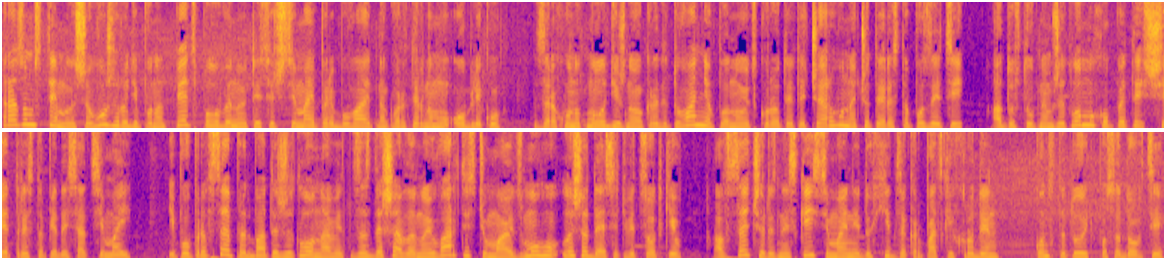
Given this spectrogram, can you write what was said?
Разом з тим, лише в Ужгороді понад 5,5 тисяч сімей перебувають на квартирному обліку. За рахунок молодіжного кредитування планують скоротити чергу на 400 позицій, а доступним житлом охопити ще 350 сімей. І попри все, придбати житло навіть за здешевленою вартістю мають змогу лише 10%. А все через низький сімейний дохід закарпатських родин, констатують посадовці.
